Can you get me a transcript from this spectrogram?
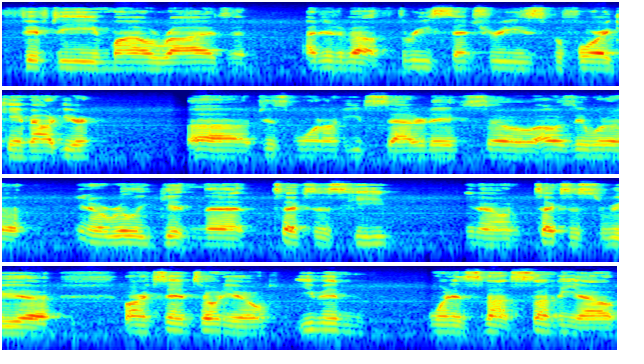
50 mile rides, and I did about three centuries before I came out here. Uh, just one on each Saturday, so I was able to, you know, really get in that Texas heat. You know, in Texas we uh, are in San Antonio. Even when it's not sunny out,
